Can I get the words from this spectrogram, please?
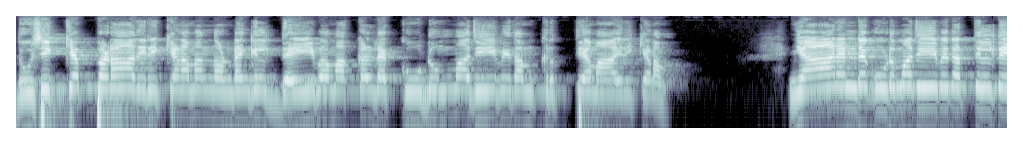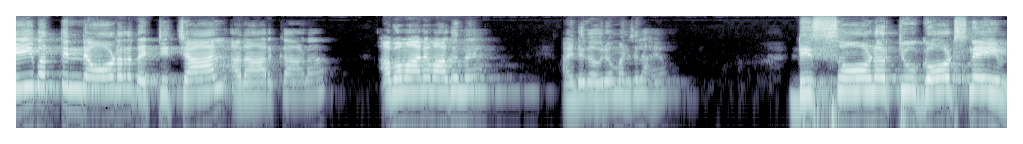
ദൂഷിക്കപ്പെടാതിരിക്കണമെന്നുണ്ടെങ്കിൽ ദൈവമക്കളുടെ കുടുംബ ജീവിതം കൃത്യമായിരിക്കണം. ഞാൻ എന്റെ കുടുംബ ജീവിതത്തിൽ ദൈവത്തിന്റെ ഓർഡർ തെറ്റിച്ചാൽ അതാർക്കാണ് അപമാനമാകുന്നത്? അതിന്റെ ഗൗരവം മനസ്സിലായോ? ഡിസോണർ ടു ഗോഡ്സ് നെയിം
